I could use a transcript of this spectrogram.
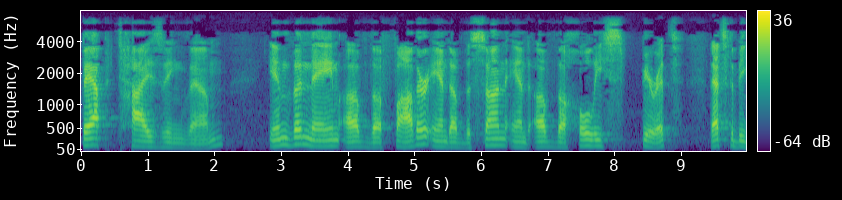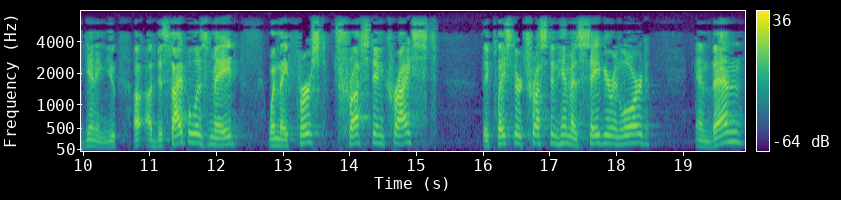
baptizing them in the name of the Father and of the Son and of the Holy Spirit Spirit. That's the beginning. You, a, a disciple is made when they first trust in Christ. They place their trust in Him as Savior and Lord. And then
